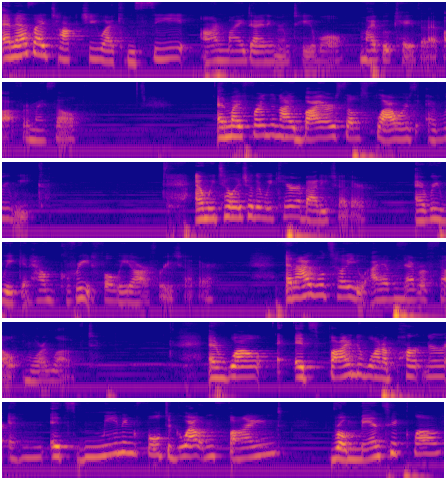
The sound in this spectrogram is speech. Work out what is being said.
And as I talk to you, I can see on my dining room table my bouquet that I bought for myself. And my friend and I buy ourselves flowers every week. And we tell each other we care about each other every week and how grateful we are for each other. And I will tell you, I have never felt more loved. And while it's fine to want a partner and it's meaningful to go out and find romantic love,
